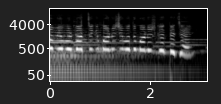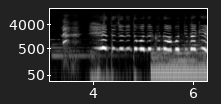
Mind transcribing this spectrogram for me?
আমি আমার বাচ্চাকে মানুষের মতো মানুষ করতে চাই। এতে যদি তোমাদের কোনো আপত্তি থাকে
